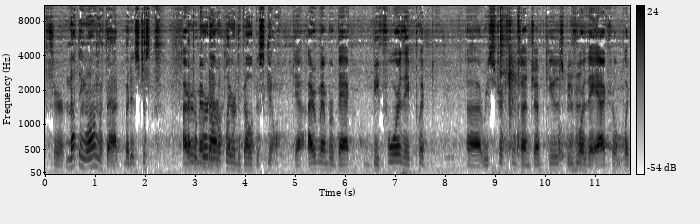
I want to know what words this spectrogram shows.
sure. Nothing wrong with that, but it's just I, I, remember. prefer to have a player develop his skill. Yeah, I remember back before they put uh, restrictions on jump cues, Mm-hmm. before they actually put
